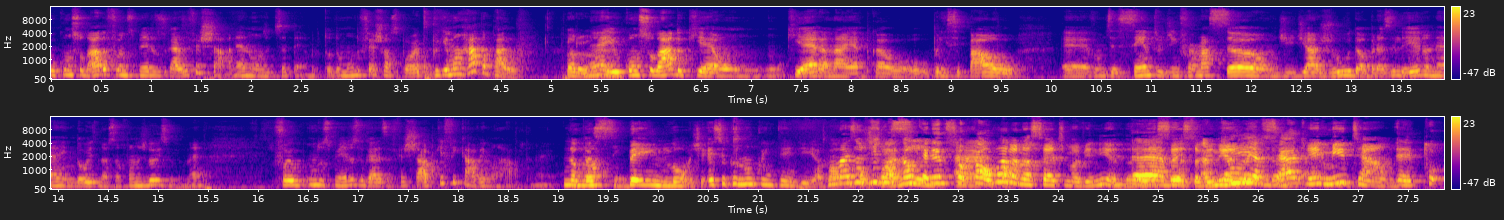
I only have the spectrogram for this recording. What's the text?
o consulado foi um dos primeiros lugares a fechar, né? No 11 de setembro. Todo mundo fechou as portas, porque Manhattan parou Parou. né? E o consulado, que, é um, um- que era na época o, o principal, é, vamos dizer, centro de informação, de, de ajuda ao brasileiro, né? Em dois, nós estamos falando de 2000, né? Foi um dos primeiros lugares a fechar, porque ficava em Manhattan, né? Não, então, mas assim, bem longe. Esse que eu nunca entendi. A Mas eu digo Não assim, querendo socar o Não era pau. na sétima avenida? É, na mas sexta a avenida? minha lembrança- certo? Em Midtown. É, co-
